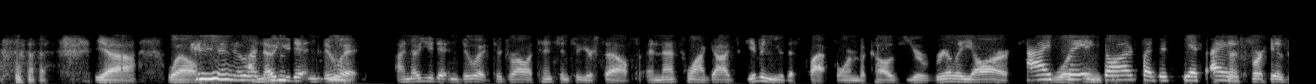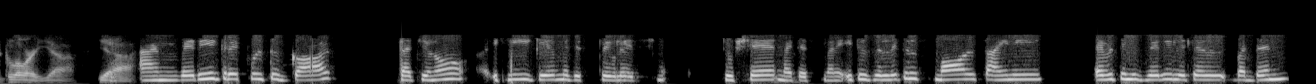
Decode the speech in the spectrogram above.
yeah. Well, I know you didn't do it I know you didn't do it to draw attention to yourself, and that's why God's given you this platform because you really are. I praise God for this. Yes, I for His glory. Yeah, yeah. I'm very grateful to God that you know He gave me this privilege to share my testimony. It is a little small, tiny. Everything is very little, but then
